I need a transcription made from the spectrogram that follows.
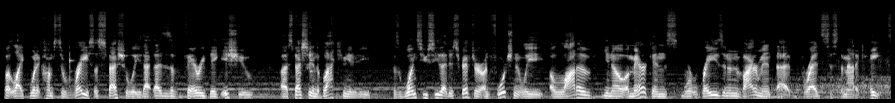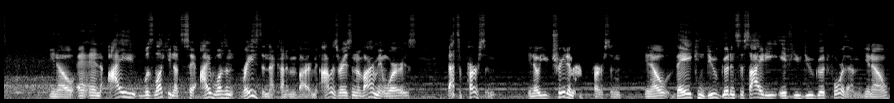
but like when it comes to race especially that that is a very big issue uh, especially in the black community. Because once you see that descriptor, unfortunately, a lot of you know Americans were raised in an environment that bred systematic hate. You know, and, and I was lucky enough to say I wasn't raised in that kind of environment. I was raised in an environment where that's a person. You know, you treat them as a person. You know, they can do good in society if you do good for them. You know,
